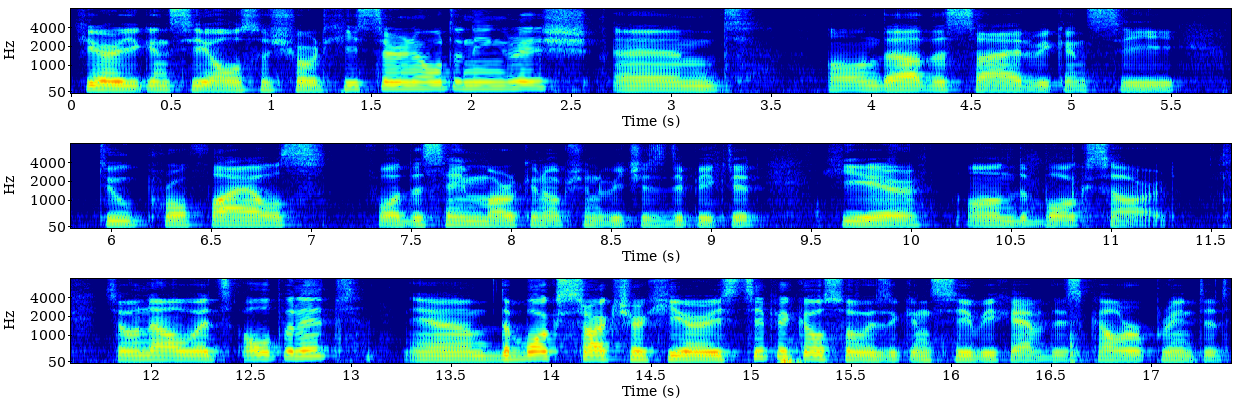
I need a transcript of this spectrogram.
Here you can see also short history note in English and on the other side we can see two profiles for the same marking option which is depicted here on the box art. So now let's open it. Um, the box structure here is typical, so as you can see we have this color printed,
